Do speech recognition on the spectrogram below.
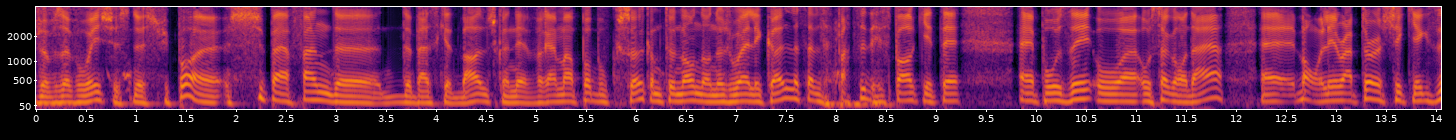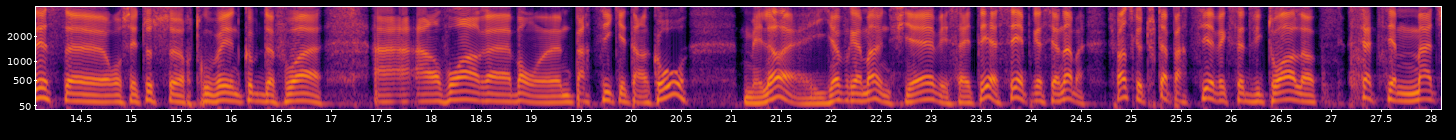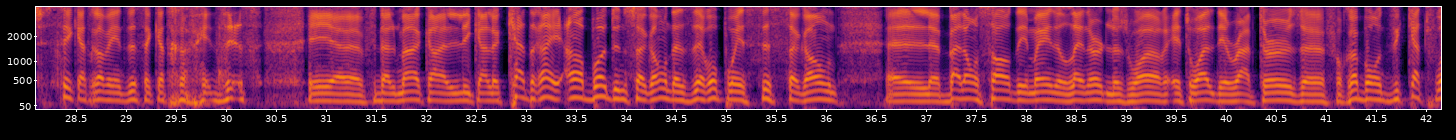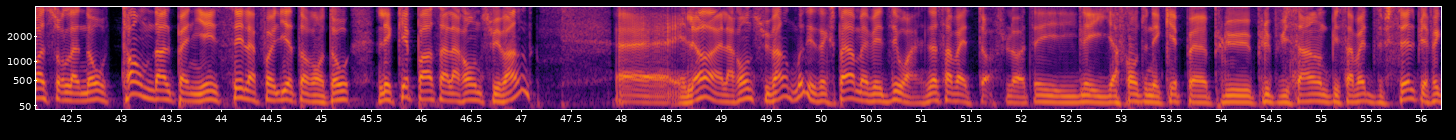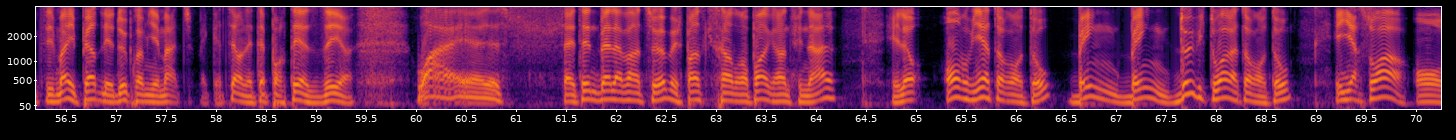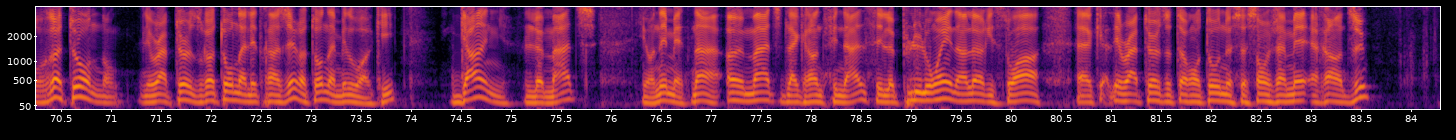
Je dois vous avouer, je ne suis pas un super fan de, de basketball. Je connais vraiment pas beaucoup ça. Comme tout le monde, on a joué à l'école. Ça faisait partie des sports qui étaient imposés au, euh, au secondaire. Euh, bon, les Raptors, je sais qu'ils existent. Euh, on s'est tous retrouvés une couple de fois à, à en voir, bon, une partie qui est en cours. Mais là, il y a vraiment une fièvre et ça a été assez impressionnant. Ben, je pense que tout a parti avec cette victoire là. Septième match, c'est 90 à 90. Et euh, finalement, quand le cadran est en bas d'une seconde à 0,6 secondes, euh, le ballon sort des mains de Leonard, le joueur étoile des Raptors, euh, rebondit quatre fois sur l'anneau, tombe dans le panier. C'est la folie à Toronto. L'équipe passe à la ronde suivante. Euh, et là, à la ronde suivante, moi, des experts m'avaient dit, ouais, là, ça va être tough. Là, il, il affronte une équipe euh, plus, plus puissante, puis ça va être difficile. Puis effectivement, ils perdent les deux premiers matchs. Mais que, on était porté à se dire, ouais, euh, ça a été une belle aventure, mais je pense qu'ils se rendront pas en grande finale. Et là, on revient à Toronto. Bing, bing, deux victoires à Toronto. Et hier soir, on retourne, donc les Raptors retournent à l'étranger, retournent à Milwaukee, gagnent le match. Et on est maintenant à un match de la grande finale. C'est le plus loin dans leur histoire euh, que les Raptors de Toronto ne se sont jamais rendus.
